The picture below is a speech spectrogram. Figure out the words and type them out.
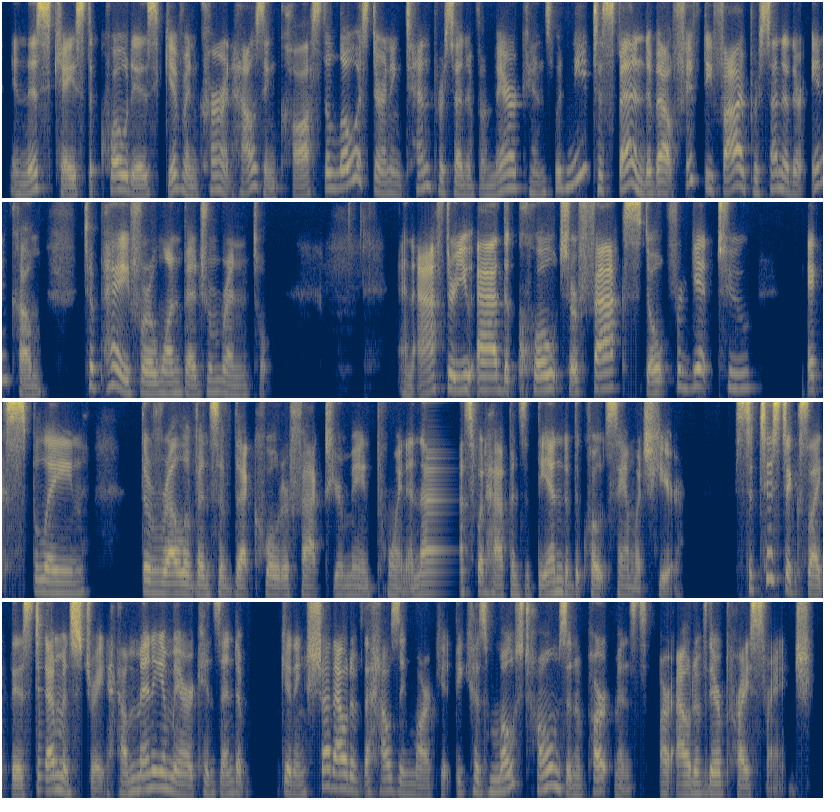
In this case, the quote is, given current housing costs, the lowest earning 10% of Americans would need to spend about 55% of their income to pay for a one bedroom rental. And after you add the quotes or facts, don't forget to explain the relevance of that quote or fact to your main point. And that's what happens at the end of the quote sandwich here. Statistics like this demonstrate how many Americans end up getting shut out of the housing market because most homes and apartments are out of their price range.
